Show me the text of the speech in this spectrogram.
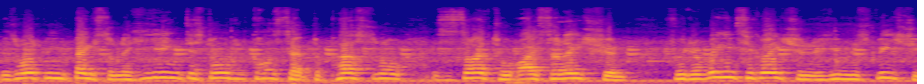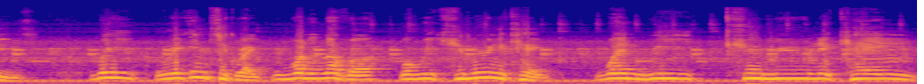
has always been based on the healing distorted concept of personal and societal isolation through the reintegration of the human species. We reintegrate with one another when we communicate. When we communicate.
